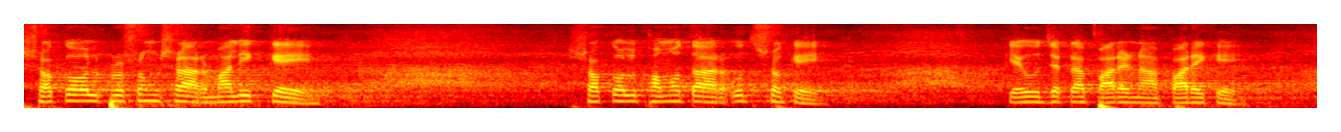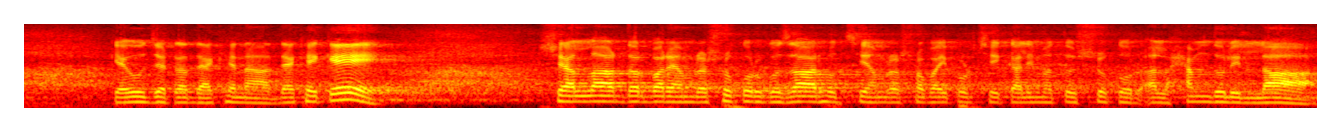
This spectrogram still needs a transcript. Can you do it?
সকল প্রশংসার মালিককে, সকল ক্ষমতার উৎসকে, কেউ যেটা পারে না পারে কে, কেউ যেটা দেখে না দেখে কে? সে আল্লাহর দরবারে আমরা শুকর গুজার হচ্ছি, আমরা সবাই পড়ছি কালিমাতু শুকুর, আলহামদুলিল্লাহ।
